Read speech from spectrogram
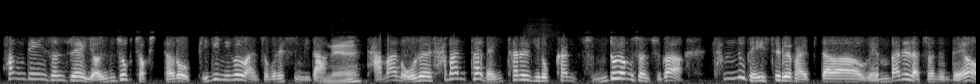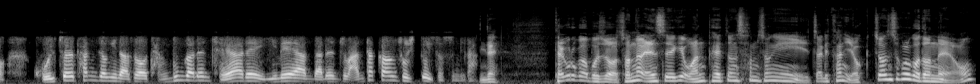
황대인 선수의 연속 적시타로 비기닝을 완성을 했습니다. 네. 다만 오늘 3안타 맹타를 기록한 김도영 선수가 3루 베이스를 밟다가 왼발을 다쳤는데요. 골절 판정이 나서 당분간은 재활에 임해야 한다는 좀 안타까운 소식도 있었습니다. 네. 대구로 가보죠. 전날 NC에게 완패했던 삼성이 짜릿한 역전승을 거뒀네요.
